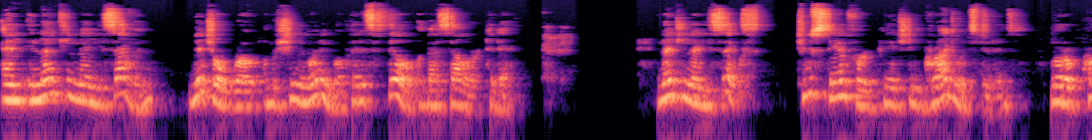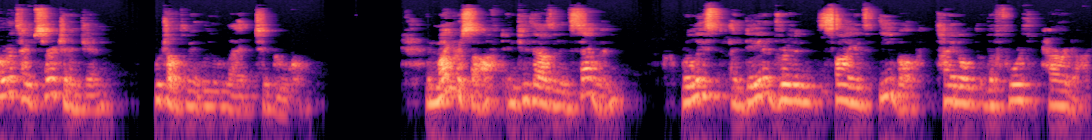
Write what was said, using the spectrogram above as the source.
And in 1997, Mitchell wrote a machine learning book that is still a bestseller today. In 1996, two Stanford PhD graduate students wrote a prototype search engine, which ultimately led to Google. And Microsoft, in 2007, released a data driven science ebook titled The Fourth Paradigm.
